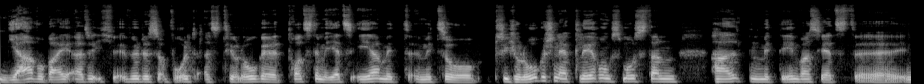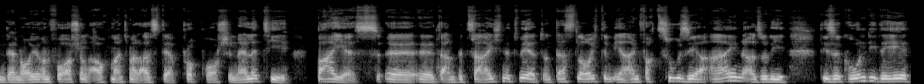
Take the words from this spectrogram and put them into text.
Ja, wobei, also ich würde es, obwohl als Theologe trotzdem jetzt eher mit, mit so psychologischen Erklärungsmustern halten, mit dem, was jetzt äh, in der neueren Forschung auch manchmal als der Proportionality Bias äh, äh, dann bezeichnet wird. Und das leuchtet mir einfach zu sehr ein. Also die, diese Grundidee,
